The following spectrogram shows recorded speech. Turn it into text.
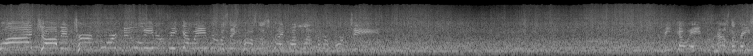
Slide job in turn four. New as they cross stripe on lap number 14. Rico Abreu has the race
